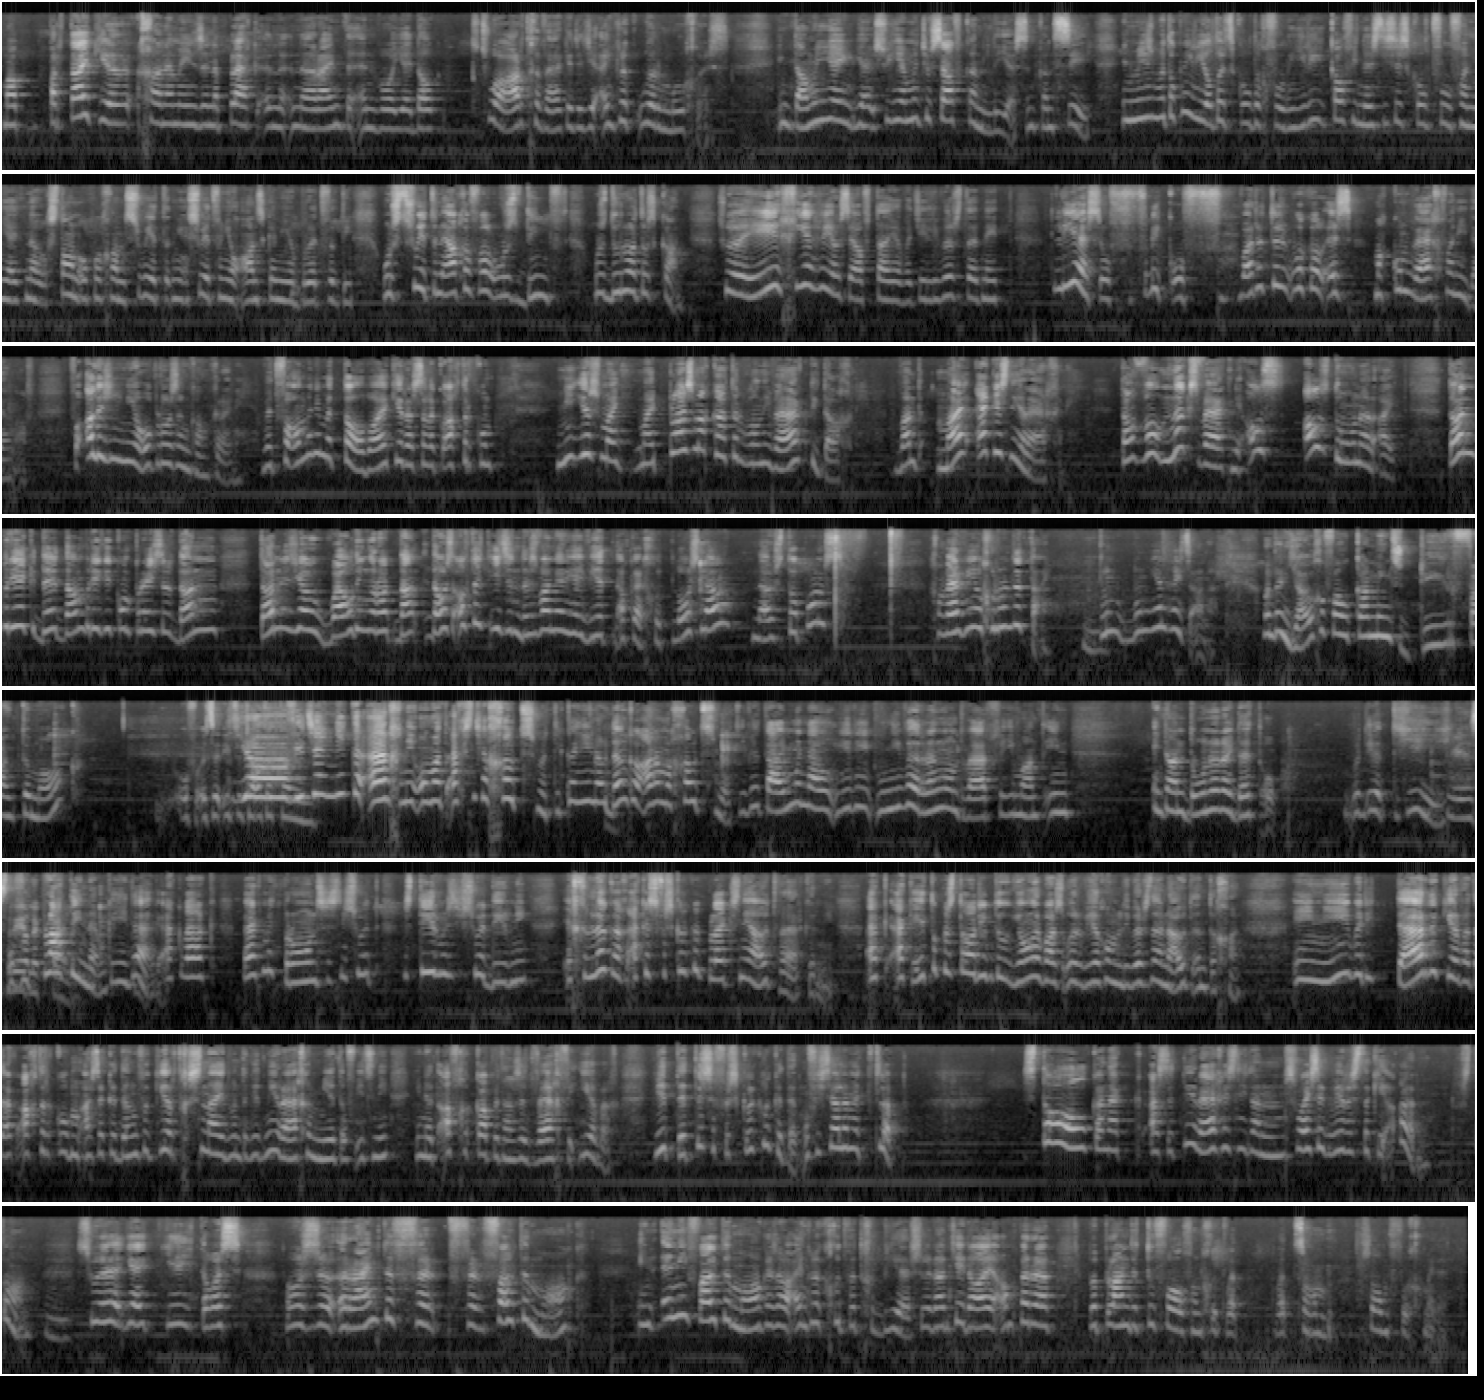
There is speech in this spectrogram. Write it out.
Maar partykeer gaan 'n mens in 'n plek in 'n ruimte in waar jy dalk so hard gewerk het dat jy eintlik oormoeg is. En dan moet jy jy so jy moet jouself kan lees en kan sê. En mense moet ook nie die hele tyd skuldig voel nie. Hierdie kalvinistiese skuldgevoel van jy het nou staan op en gaan sweet en jy sweet van jou aanskin en jou brood verdien. Ons sweet in elk geval ons dien ons doen wat ons kan. So hê gee vir jouself tye wat jy liewerste net lees of fliek of wat dit ook al is, maar kom weg van die ding af. Vir alles jy nie 'n oplossing kan kry nie. Weet veral met die metaal, baie keer as hulle agterkom nie eers my my plasma cutter wil nie werk die dag nie. Want my ek is nie reg nie. Dan wil niks werk nie. Als als donder uit. Dan breek dit, dan breek die kompressor, dan dan is jou welding rod dan daar's altyd iets en dis wanneer jy weet, okay, goed, los nou. Nou stop ons. Gaan werk in jou groentetuin. Hmm. Doen doen enigiets anders. Want in jou geval kan mens duur foute maak? Of is dit iets wat ja, jy altyd kan Ja, weet jy nie te erg nie omdat ek's nie 'n goudsmid. Jy kan jy nou dink 'n arme goudsmid. Jy weet hy moet nou hierdie nuwe ring ontwerp vir iemand en en dan donder hy dit op. Wat jy hier. Is redelik platinum, kan jy dink? Ek werk werk met brons, is nie so is duur, is nie so duur nie. Ek gelukkig, ek is verskriklik bly ek's nie 'n houtwerker nie. Ek ek het op 'n stadium toe jonger was oorweeg om liewerste in hout in te gaan. En hier by die derde keer wat ek agterkom as ek 'n ding verkeerd gesny het want ek het nie reg gemeet of iets nie en dit afgekap het dan is dit weg vir ewig. Weet dit is 'n verskriklike ding. Of dieselfde met klip. Staal kan ek as dit nie reg is nie dan swys ek weer 'n stukkie aan. Verstaan? Hmm. So jy jy daar's daar's 'n ruimte vir vir foute maak. En in die foute maak is daar eintlik goed wat gebeur. Sodat jy daai ampere beplande toeval van goed wat wat saam saamvoeg met dit.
